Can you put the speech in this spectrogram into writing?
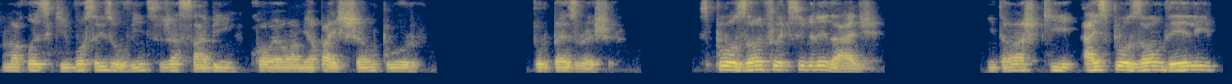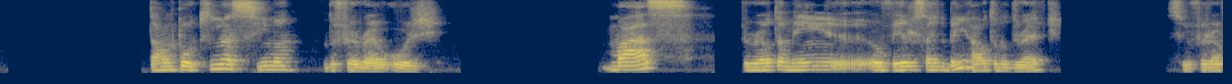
uma coisa que vocês ouvintes já sabem qual é a minha paixão por, por pass rusher. Explosão e flexibilidade. Então eu acho que a explosão dele tá um pouquinho acima do Ferrell hoje. Mas Ferrell também eu vejo saindo bem alto no draft. Se o Ferrell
